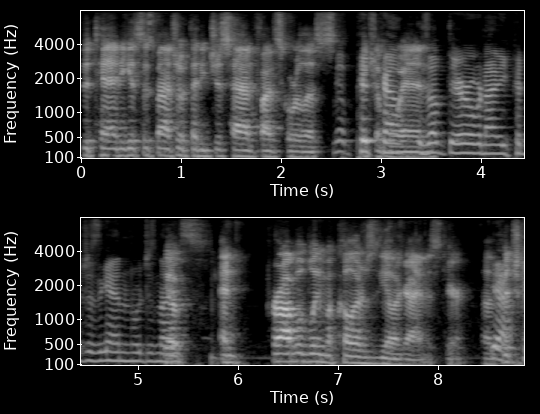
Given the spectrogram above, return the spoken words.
The 10, he gets this matchup that he just had, five scoreless. Yep. Pitch count is up there over 90 pitches again, which is nice. Yep. And probably McCullers is the other guy in this tier. Uh, yeah. pitch,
